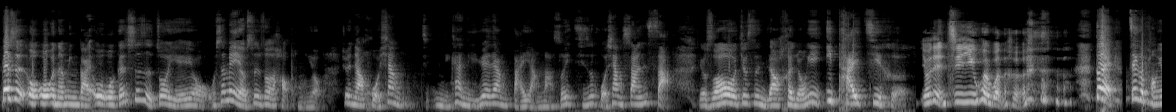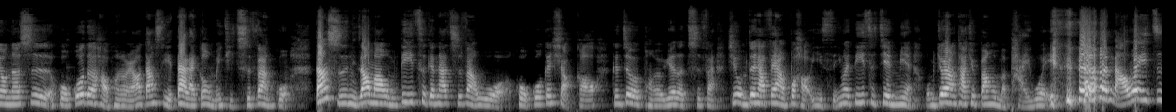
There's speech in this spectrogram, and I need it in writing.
但是我我我能明白，我我跟狮子座也有，我身边也有狮子座的好朋友，就你讲火象，你看你月亮白羊嘛，所以其实火象三傻，有时候就是你知道很容易一拍即合，有点基因会吻合。对，这个朋友呢是火锅的好朋友，然后当时也带来跟我们一起吃饭过。当时你知道吗？我们第一次跟他吃饭，我火锅跟小高跟这位朋友约了吃饭。其实我们对他非常不好意思，因为第一次见面，我们就让他去帮我们排位 拿位置。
